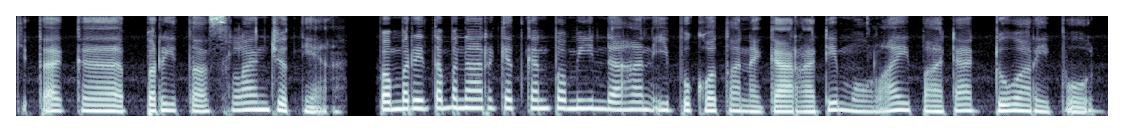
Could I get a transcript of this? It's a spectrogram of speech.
Kita ke berita selanjutnya. Pemerintah menargetkan pemindahan ibu kota negara dimulai pada 2024.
